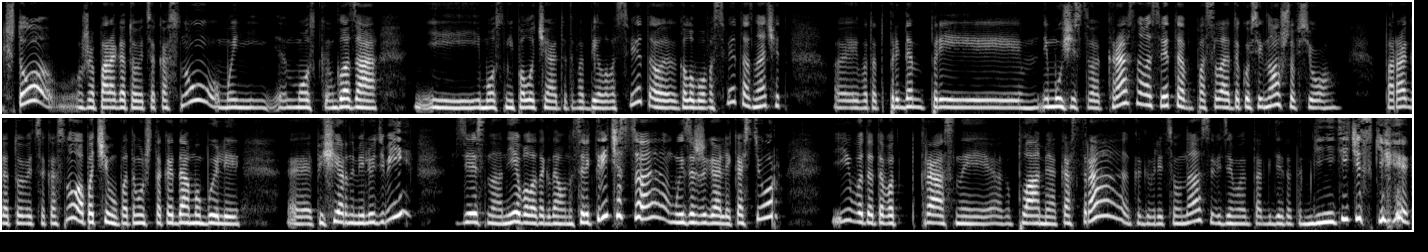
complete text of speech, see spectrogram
Что уже пора готовиться ко сну, мы не, мозг, глаза и мозг не получают этого белого света, э, голубого света, значит, э, вот это преимущество красного света посылает такой сигнал, что все, пора готовиться ко сну. А почему? Потому что когда мы были э, пещерными людьми, естественно, не было тогда у нас электричества, мы зажигали костер, и вот это вот красное пламя костра, как говорится, у нас, видимо, так где-то там генетически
